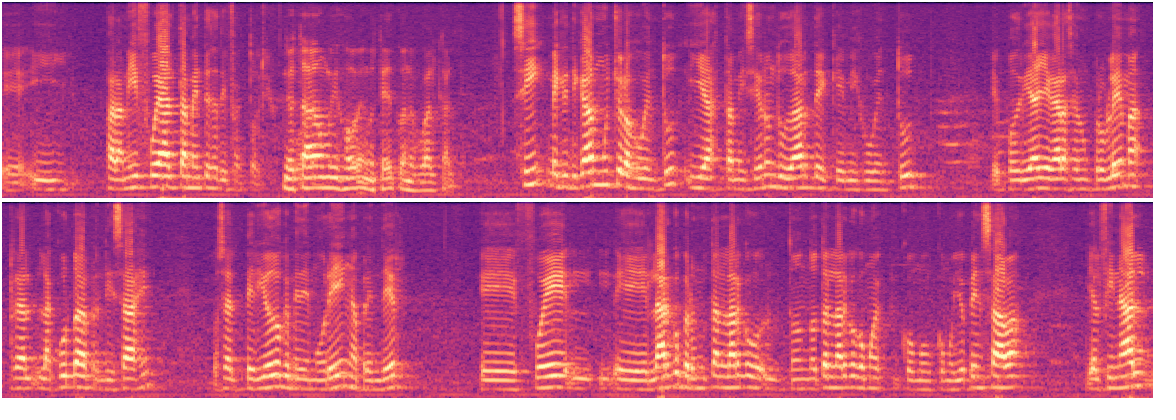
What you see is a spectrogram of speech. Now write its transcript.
y para mí fue altamente satisfactorio. ¿No estaba muy joven usted cuando fue alcalde? Sí, me criticaban mucho la juventud y hasta me hicieron dudar de que mi juventud podría llegar a ser un problema. La curva de aprendizaje, o sea, el periodo que me demoré en aprender, eh, fue eh, largo, pero no tan largo, no, tan largo como, como, como, yo pensaba. Y al final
